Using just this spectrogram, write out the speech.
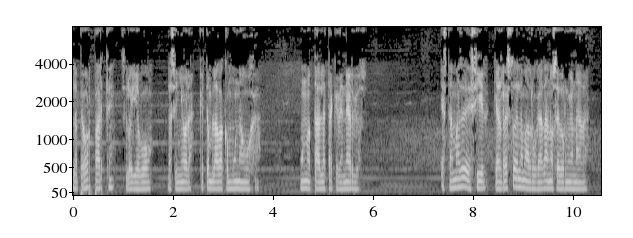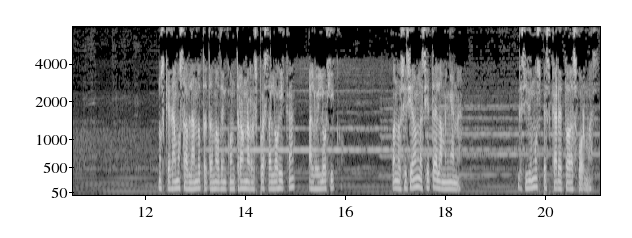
La peor parte se lo llevó la señora, que temblaba como una hoja. Un notable ataque de nervios. Está más de decir que el resto de la madrugada no se durmió nada. Nos quedamos hablando tratando de encontrar una respuesta lógica a lo ilógico. Cuando se hicieron las 7 de la mañana, decidimos pescar de todas formas.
